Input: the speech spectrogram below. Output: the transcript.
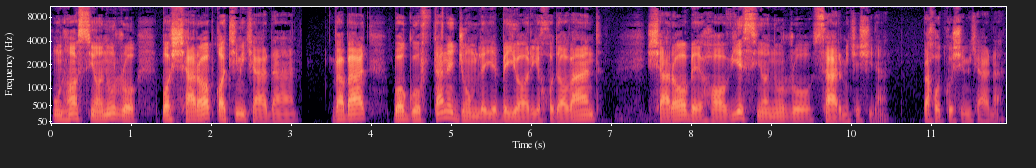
اونها سیانور رو با شراب قاطی می‌کردن و بعد با گفتن جمله به یاری خداوند شراب حاوی سیانور رو سر میکشیدن و خودکشی می‌کردن.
